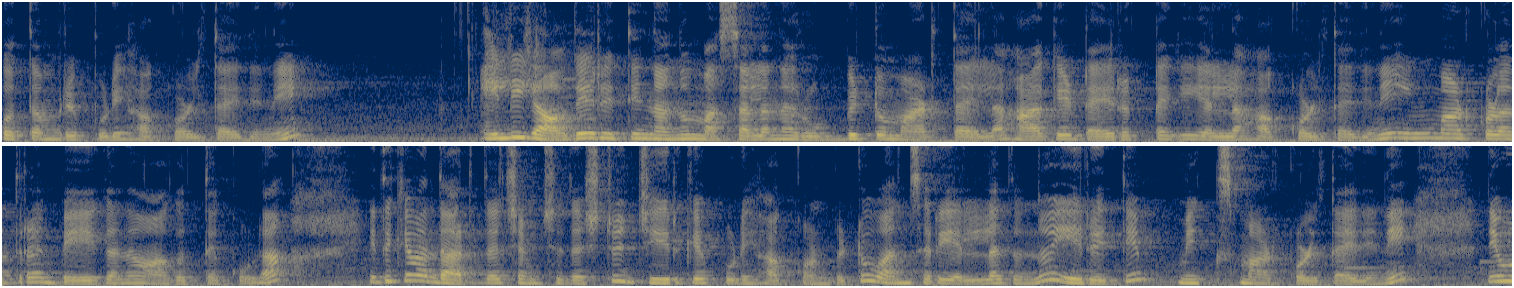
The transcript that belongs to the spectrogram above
ಕೊತ್ತಂಬರಿ ಪುಡಿ ಹಾಕ್ಕೊಳ್ತಾ ಇದ್ದೀನಿ. ಇಲ್ಲಿ ಯಾವುದೇ ರೀತಿ ನಾನು ಮಸಾಲನ ರುಬ್ಬಿಟ್ಟು ಮಾಡ್ತಾ ಇಲ್ಲ. ಹಾಗೆ ಡೈರೆಕ್ಟಾಗಿ ಎಲ್ಲ ಹಾಕ್ಕೊಳ್ತಾ ಇದ್ದೀನಿ. ಹಿಂಗೆ ಮಾಡ್ಕೊಳ್ಳೋದ್ರೆ ಬೇಗನೂ ಆಗುತ್ತೆ ಕೂಡ. ಇದಕ್ಕೆ ಒಂದು ಅರ್ಧ ಚಮಚದಷ್ಟು ಜೀರಿಗೆ ಪುಡಿ ಹಾಕ್ಕೊಂಡ್ಬಿಟ್ಟು ಒಂದ್ಸರಿ ಎಲ್ಲದನ್ನು ಈ ರೀತಿ ಮಿಕ್ಸ್ ಮಾಡ್ಕೊಳ್ತಾ ಇದ್ದೀನಿ. ನೀವು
